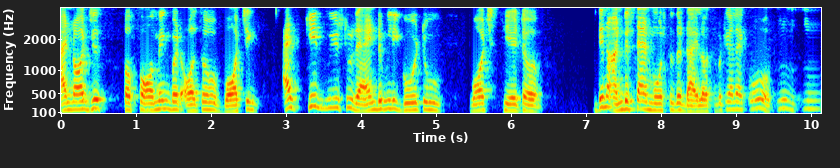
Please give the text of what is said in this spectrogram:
and not just performing but also watching. As kids, we used to randomly go to watch theater. Didn't understand most of the dialogues, but you're like, oh, mm, mm.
